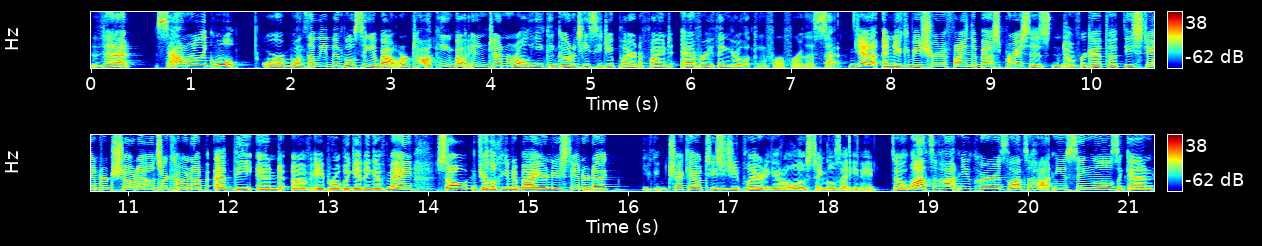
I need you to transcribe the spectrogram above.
that sound really cool or ones that we've been posting about or talking about in general you can go to tcg player to find everything you're looking for for this set Yeah, and you can be sure to find the best prices. And don't forget that the standard showdowns are coming up at the end of April, beginning of May. So if you're looking to buy your new standard deck, you can check out TCG Player to get all those singles that you need. So lots of hot new cards, lots of hot new singles. Again,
